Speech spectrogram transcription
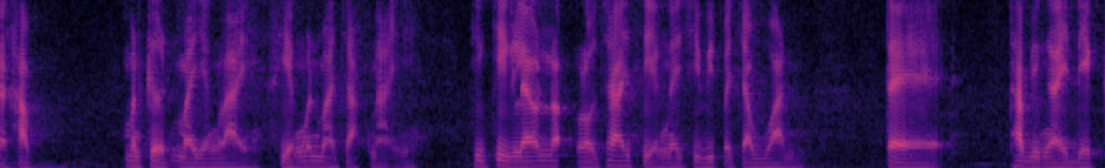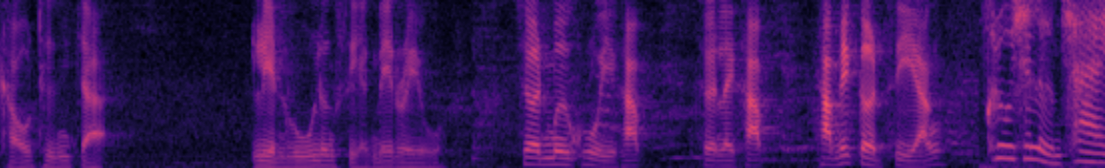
นะครับ มันเกิดมาอย่างไร เสียงมันมาจากไหน จริงๆ แล้วเราใช้เสียงในชีวิตประจำวัน แต่ทำยังไงเด็กเขาถึงจะเรียนรู้เรื่องเสียงได้เร็ว เชิญมือครุยครับ เชิญเลยครับทำให้เกิดเสียง ครูเฉลิมชัย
